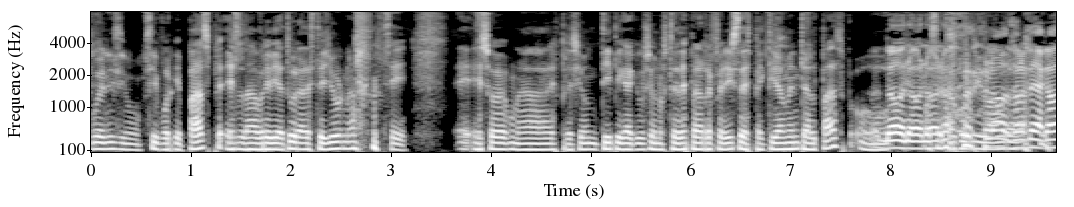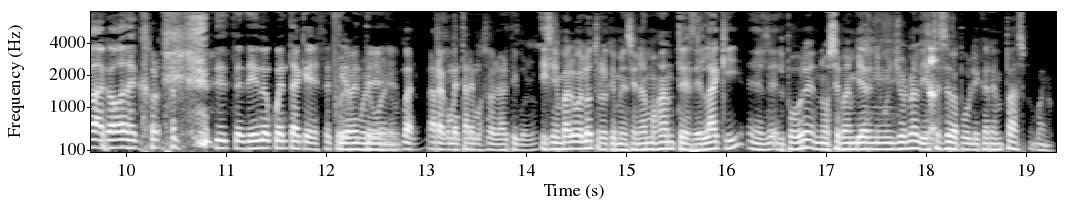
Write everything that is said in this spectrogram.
Buenísimo. Sí, porque PASP es la abreviatura de este journal. Sí. Eh, ¿Eso es una expresión típica que usan ustedes para referirse despectivamente al PASP? O, No, no, no, no, no, solamente acabo, acabo de cortar, teniendo en cuenta que efectivamente, bueno. bueno. ahora comentaremos sobre el artículo. Y sin embargo, el otro, el que mencionamos antes, de Lucky, el, el pobre, no se va a enviar en ningún journal y este se va a publicar en PASP. Bueno,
